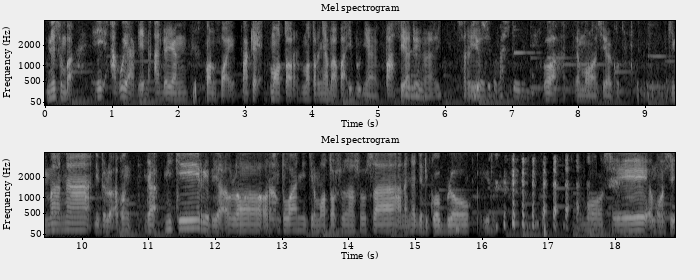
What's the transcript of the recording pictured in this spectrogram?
ini sumpah ini aku yakin ada yang konvoy pakai motor motornya bapak ibunya. Pasti ada hmm. yang serius. Ya, pasti. wah emosi aku. Gimana gitu loh apa nggak mikir gitu ya Allah orang tua nyicil motor susah-susah anaknya jadi goblok gitu. Emosi emosi.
